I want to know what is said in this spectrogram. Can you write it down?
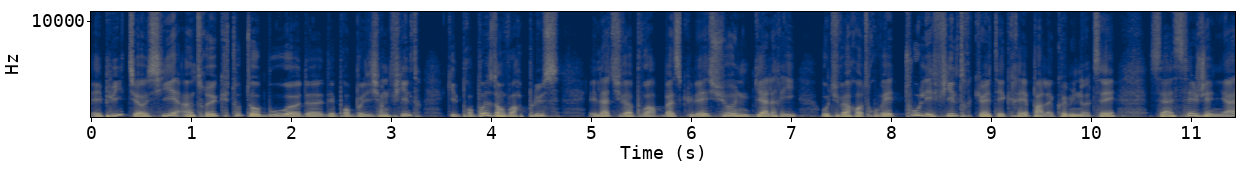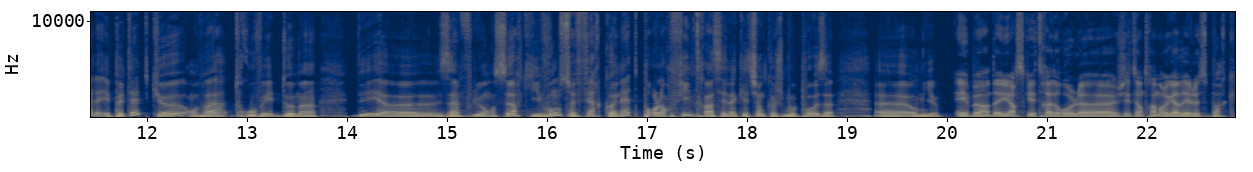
Et puis, tu as aussi un truc tout au bout euh, de- des propositions de filtres qu'il propose d'en voir plus. Et là, tu vas pouvoir basculer sur une galerie où tu vas retrouver tous les filtres qui ont été créés par la communauté. C'est assez génial. Et peut-être qu'on va trouver demain des euh, influenceurs qui vont se faire connaître pour leurs filtres. hein. C'est la question que je me pose euh, au milieu. Et ben d'ailleurs, ce qui est très drôle, j'étais en train de regarder le Spark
